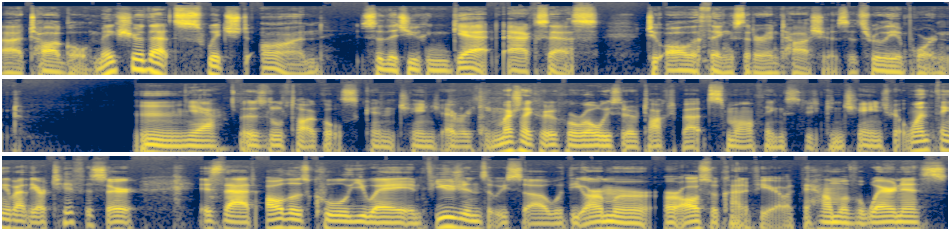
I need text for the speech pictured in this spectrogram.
uh, toggle. Make sure that's switched on so that you can get access to all the things that are in Tasha's. It's really important. Mm, yeah, those little toggles can change everything. Much like Critical Role, we sort of talked about small things that can change. But one thing about the Artificer is that all those cool UA infusions that we saw with the armor are also kind of here, like the Helm of Awareness,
